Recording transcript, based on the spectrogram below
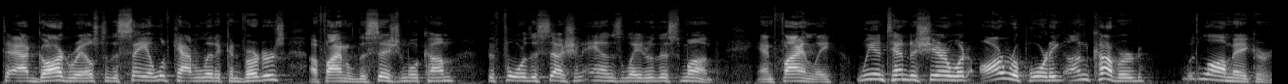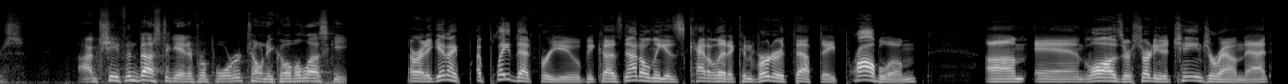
to add guardrails to the sale of catalytic converters. A final decision will come before the session ends later this month. And finally, we intend to share what our reporting uncovered with lawmakers. I'm Chief Investigative Reporter Tony Kovaleski. All right, again, I, I played that for you because not only is catalytic converter theft a problem, um, and laws are starting to change around that,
